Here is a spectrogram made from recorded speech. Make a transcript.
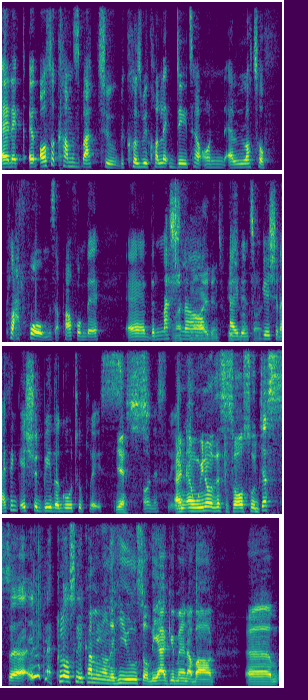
And it, it also comes back to because we collect data on a lot of platforms apart from the uh, the national, National Identification identification. I think it should be the go-to place. Yes. honestly. And and we know this is also just uh, it looked like closely coming on the heels of the argument about um,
